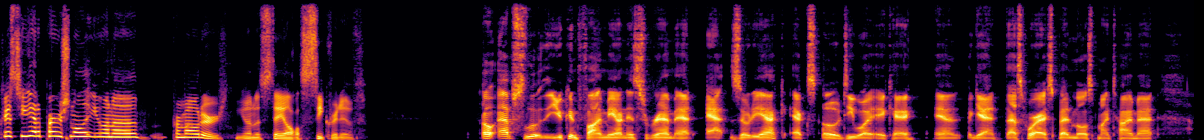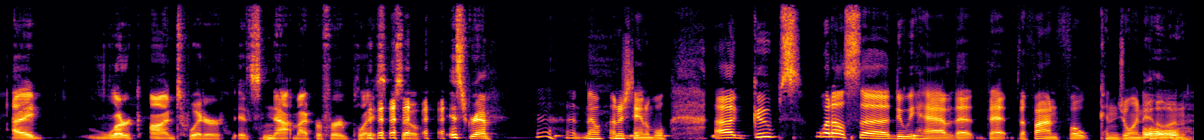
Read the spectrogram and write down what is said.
Chris, you got a personal that you want to promote, or you want to stay all secretive? Oh, absolutely. You can find me on Instagram at, at Zodiac, X O D Y A K. And again, that's where I spend most of my time at. I lurk on Twitter. It's not my preferred place. So, Instagram. Uh, no, understandable. Uh, Goobs, what else uh, do we have that that the fine folk can join in Oh. on?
